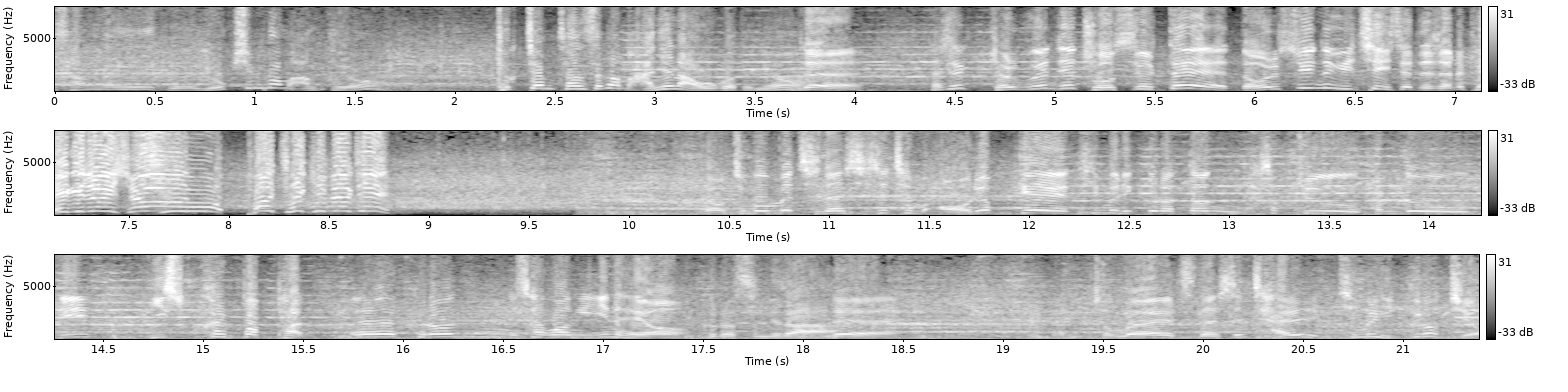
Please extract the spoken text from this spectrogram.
상당히 그 욕심도 많고요. 득점 찬스가 많이 나오거든요. 네. 사실 결국엔 이제 줬을 때 넣을 수 있는 위치에 있어야 되잖아요. 배기종의 슛! 펀치 김병지! 자, 어찌 보면 지난 시즌 참 어렵게 팀을 이끌었던 석주 감독이 익숙할 법한 에, 그런 상황이긴 해요. 그렇습니다. 네. 정말 지난 시즌 잘 팀을 이끌었죠.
